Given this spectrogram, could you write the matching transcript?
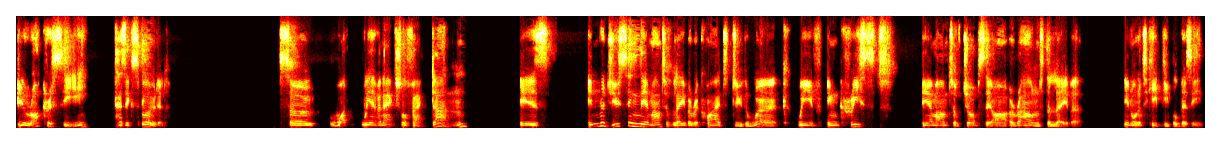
Bureaucracy has exploded. So what we have in actual fact done is in reducing the amount of labor required to do the work, we've increased the amount of jobs there are around the labor in order to keep people busy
